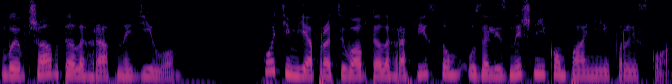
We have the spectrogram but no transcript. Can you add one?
вивчав телеграфне діло. Потім я працював телеграфістом у залізничній компанії Фриско.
